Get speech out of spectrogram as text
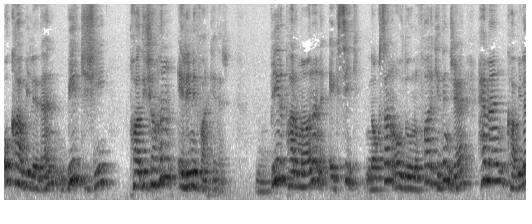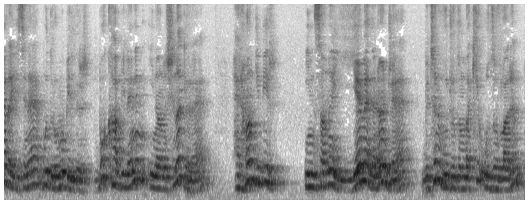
o kabileden bir kişi padişahın elini fark eder bir parmağının eksik, noksan olduğunu fark edince hemen kabile reisine bu durumu bildirir. Bu kabilenin inanışına göre herhangi bir insanı yemeden önce bütün vücudundaki uzuvların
